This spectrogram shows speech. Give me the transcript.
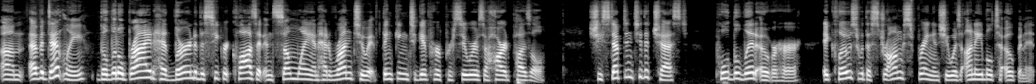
Um, evidently, the little bride had learned of the secret closet in some way and had run to it, thinking to give her pursuers a hard puzzle. She stepped into the chest, pulled the lid over her. It closed with a strong spring, and she was unable to open it.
